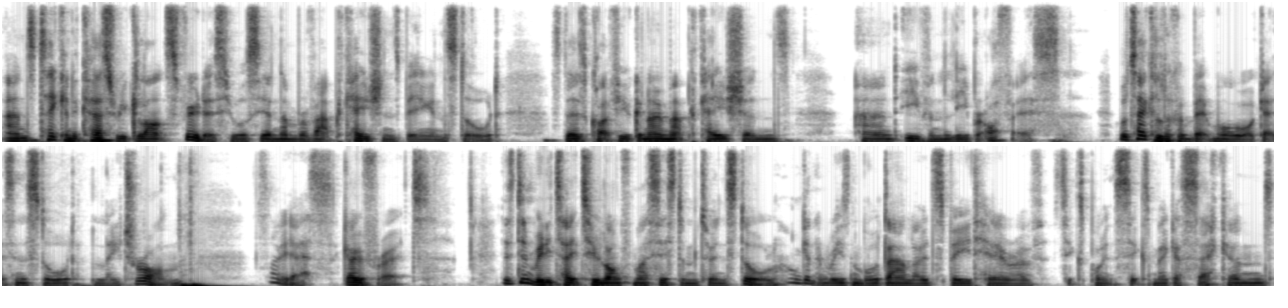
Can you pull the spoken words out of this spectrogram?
And taking a cursory glance through this, you will see a number of applications being installed. So there's quite a few GNOME applications and even LibreOffice. We'll take a look a bit more what gets installed later on. So yes, go for it. This didn't really take too long for my system to install. I'm getting a reasonable download speed here of 6.6 megasecond,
